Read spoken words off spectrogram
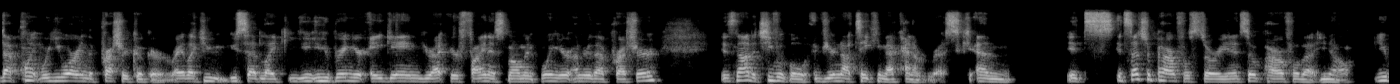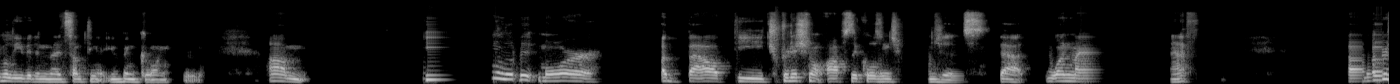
that point where you are in the pressure cooker, right? Like you you said, like you, you bring your A game, you're at your finest moment when you're under that pressure. It's not achievable if you're not taking that kind of risk. And it's it's such a powerful story, and it's so powerful that you know you believe it, and that's something that you've been going through. Um, a little bit more about the traditional obstacles and challenges that one might have. Uh, what are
